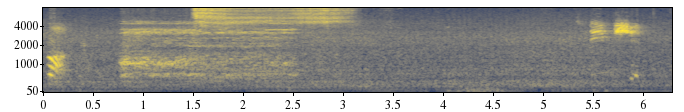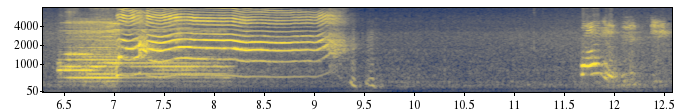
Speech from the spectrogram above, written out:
truck, steamship, fire engine,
